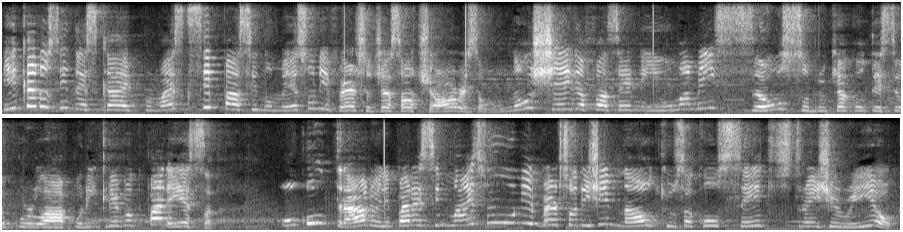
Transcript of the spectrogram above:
Icarus in the Sky, por mais que se passe no mesmo universo de Assault Horizon, não chega a fazer nenhuma menção sobre o que aconteceu por lá, por incrível que pareça. Ao contrário, ele parece mais um universo original que usa conceitos Strange Real,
